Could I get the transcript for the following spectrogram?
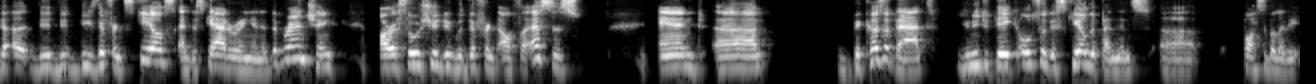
the, the, the, these different scales at the scattering and at the branching are associated with different alpha S's. And um, because of that, you need to take also the scale dependence possibility,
